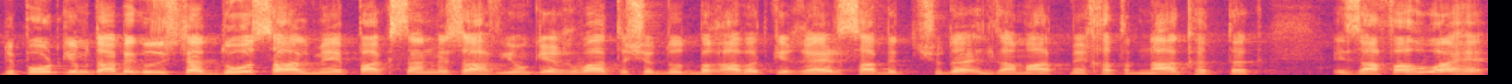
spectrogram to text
रिपोर्ट के मुताबिक गुजशत दो साल में पाकिस्तान में सहाफ़ियों के अगवा तशद बगावत के गैर साबित शुदा इल्ज़ाम में ख़तरनाक हद तक इजाफा हुआ है।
